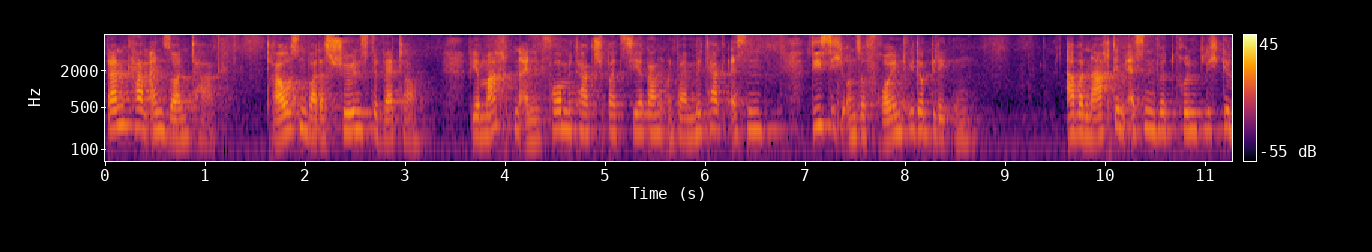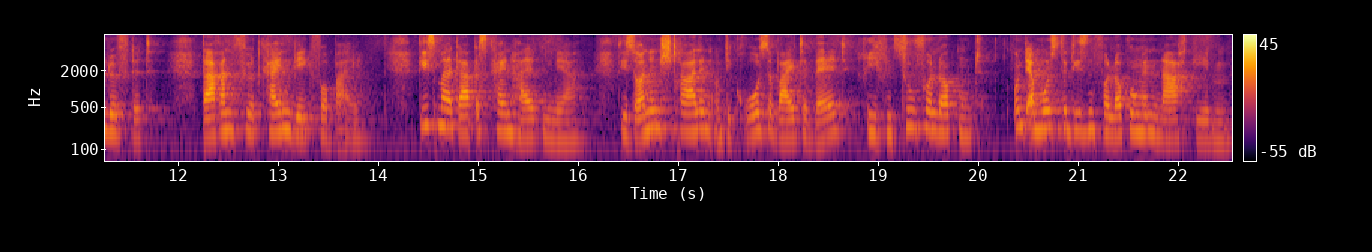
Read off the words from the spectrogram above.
Dann kam ein Sonntag. Draußen war das schönste Wetter. Wir machten einen Vormittagsspaziergang und beim Mittagessen ließ sich unser Freund wieder blicken. Aber nach dem Essen wird gründlich gelüftet. Daran führt kein Weg vorbei. Diesmal gab es kein Halten mehr. Die Sonnenstrahlen und die große weite Welt riefen zu verlockend, und er musste diesen Verlockungen nachgeben.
